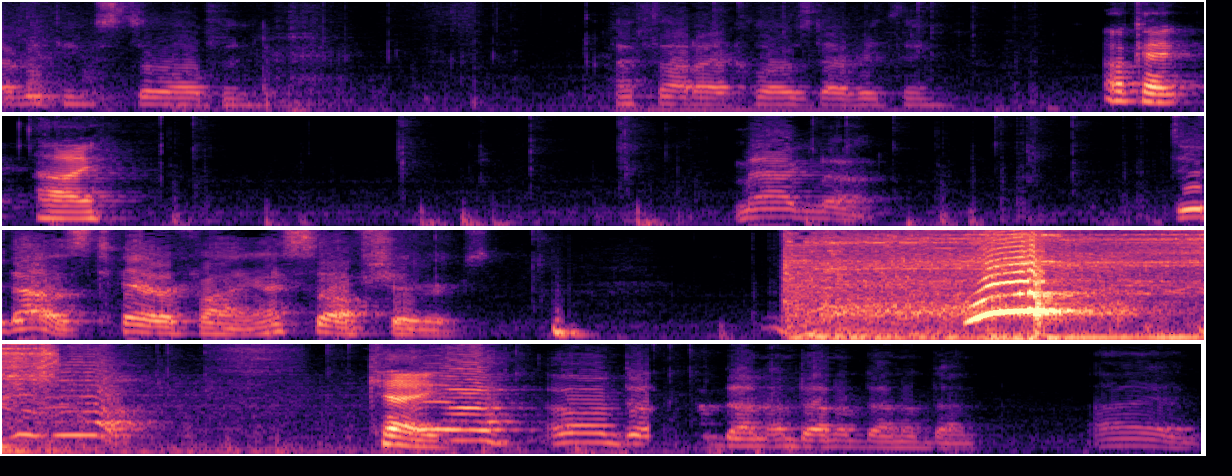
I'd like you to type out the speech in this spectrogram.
Everything's still open. I thought I closed everything. Okay. Hi. Magna. Dude, that was terrifying. I still have shivers. Okay. Ah, oh, I'm done. I'm done. I'm done. I'm done. I'm done. I am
